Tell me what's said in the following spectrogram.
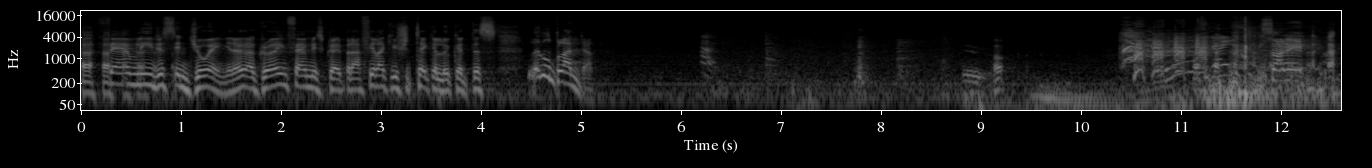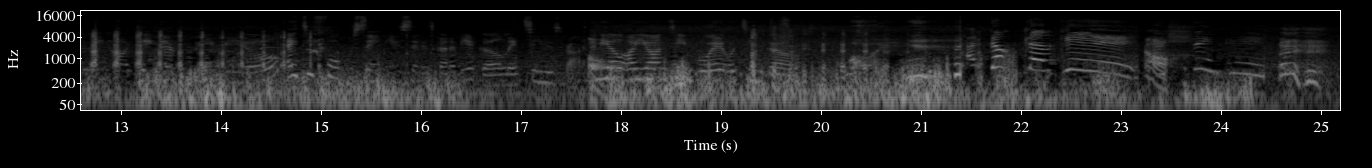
family, just enjoying. You know, a growing family is great, but I feel like you should take a look at this little blunder. Today is the Sorry. day of doing our gender reveal. 84% you said it's gonna be a girl. Let's see who's right. Oh. Danielle, are you on team boy or team girl? I don't like it. Oh. Thinking.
